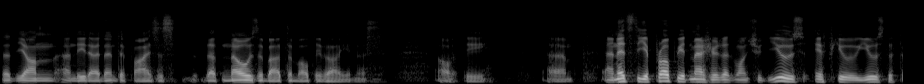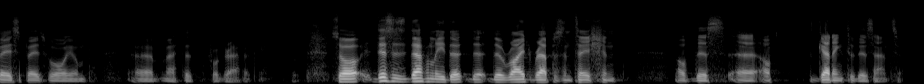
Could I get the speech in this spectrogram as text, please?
that Jan indeed identifies as that knows about the multi-valuedness of the, um, and it's the appropriate measure that one should use if you use the phase space volume uh, method for gravity. So this is definitely the, the, the right representation of this, uh, of getting to this answer.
